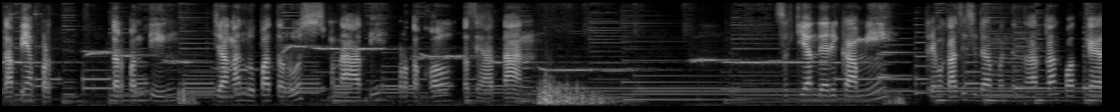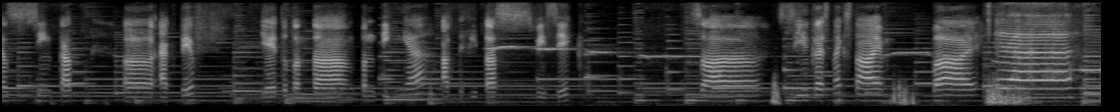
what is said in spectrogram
Tapi yang terpenting, jangan lupa terus menaati protokol kesehatan. Sekian dari kami. Terima kasih sudah mendengarkan podcast singkat uh, aktif yaitu tentang pentingnya aktivitas fisik. So, see you guys next time. Bye. Dadah.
